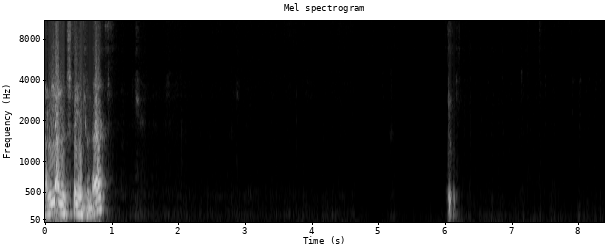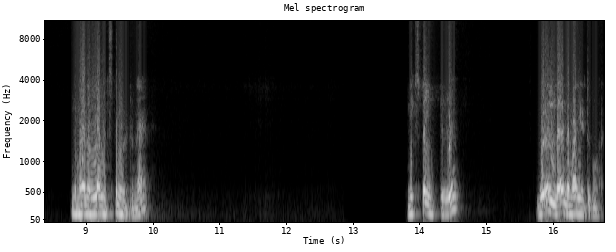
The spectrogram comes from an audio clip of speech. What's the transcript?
நல்லா மிக்ஸ் பண்ணி விட்டுருங்க இந்த மாதிரி நல்லா மிக்ஸ் பண்ணி விட்டுருங்க. மிக்ஸ் பண்ணிட்டு விரல்ல இந்த மாதிரி எடுத்துக்கோங்க.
